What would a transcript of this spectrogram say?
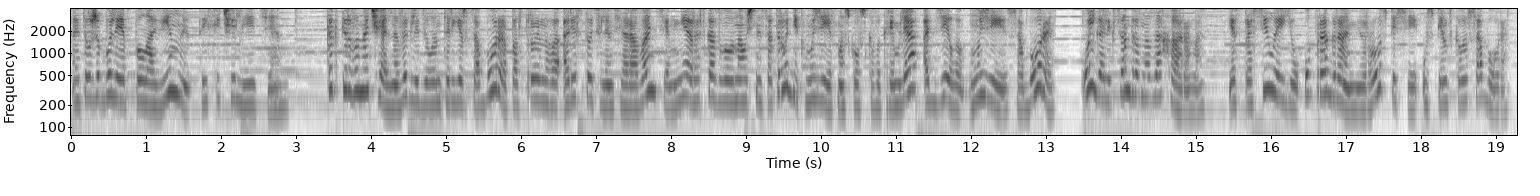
А это уже более половины тысячелетия. Как первоначально выглядел интерьер собора, построенного Аристотелем Фиараванти, мне рассказывала научный сотрудник музеев Московского Кремля отдела музея собора Ольга Александровна Захарова. Я спросила ее о программе росписи Успенского собора –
